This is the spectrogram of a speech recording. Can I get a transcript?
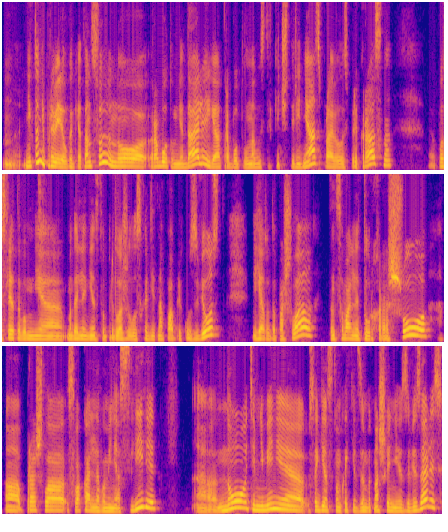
Никто не проверил, как я танцую, но работу мне дали. Я отработала на выставке 4 дня, справилась прекрасно. После этого мне модельное агентство предложило сходить на фабрику звезд. Я туда пошла. Танцевальный тур хорошо а, прошла. С вокального меня слили. А, Но, тем не менее, с агентством какие-то взаимоотношения завязались.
